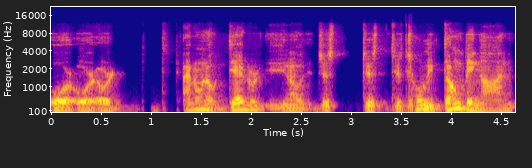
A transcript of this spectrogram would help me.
or, or, or I don't know, degr- you know, just, just, just totally dumping on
